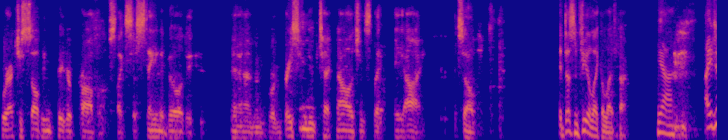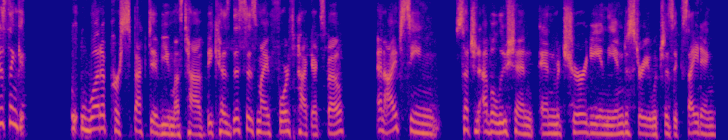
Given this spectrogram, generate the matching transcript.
we're actually solving bigger problems like sustainability and we're embracing new technologies like AI. So it doesn't feel like a lifetime. Yeah. I just think what a perspective you must have because this is my fourth Pack Expo and I've seen such an evolution and maturity in the industry, which is exciting.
